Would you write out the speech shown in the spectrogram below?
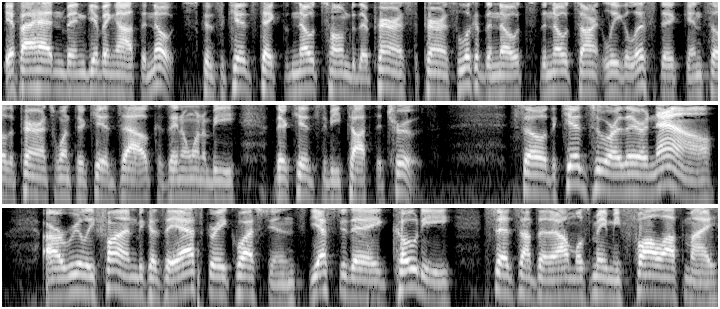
if I hadn't been giving out the notes. Because the kids take the notes home to their parents. The parents look at the notes. The notes aren't legalistic, and so the parents want their kids out because they don't want to be their kids to be taught the truth. So the kids who are there now are really fun because they ask great questions. Yesterday, Cody said something that almost made me fall off my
